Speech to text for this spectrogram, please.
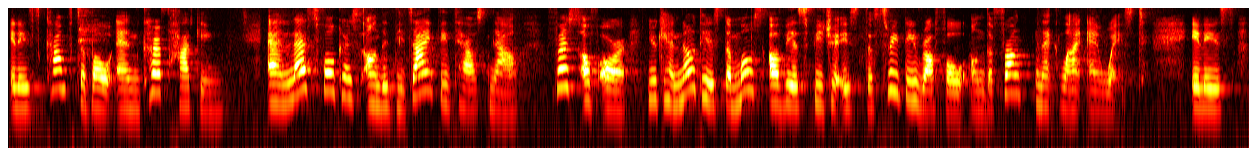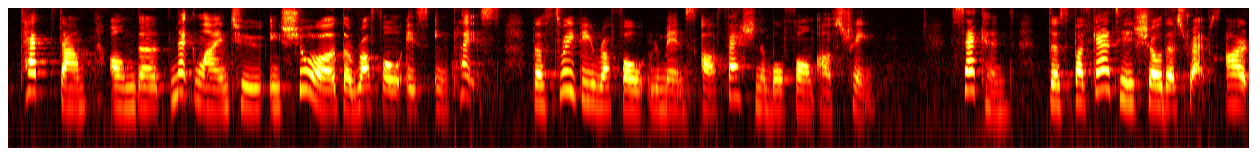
It is comfortable and curve-hugging. And let's focus on the design details now. First of all, you can notice the most obvious feature is the 3D ruffle on the front neckline and waist. It is tacked down on the neckline to ensure the ruffle is in place. The 3D ruffle remains a fashionable form of string. Second, the spaghetti shoulder straps are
